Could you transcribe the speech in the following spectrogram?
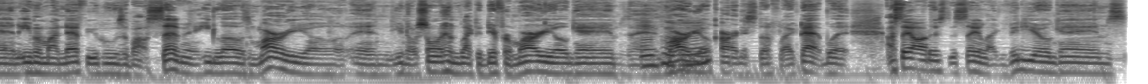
And even my nephew, who's about seven, he loves Mario and, you know, showing him like the different Mario games and mm-hmm. Mario Kart and stuff like that. But I say all this to say like video games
